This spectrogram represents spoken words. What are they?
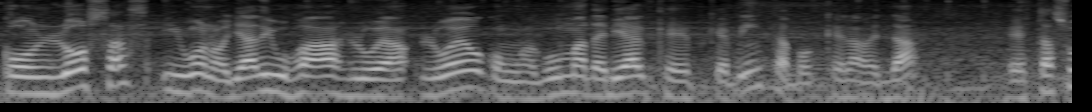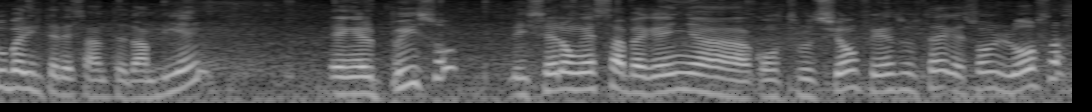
con losas y bueno, ya dibujadas luego, con algún material que, pinta, porque la verdad está súper interesante. También en el piso le hicieron esa pequeña construcción, fíjense ustedes que son losas,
